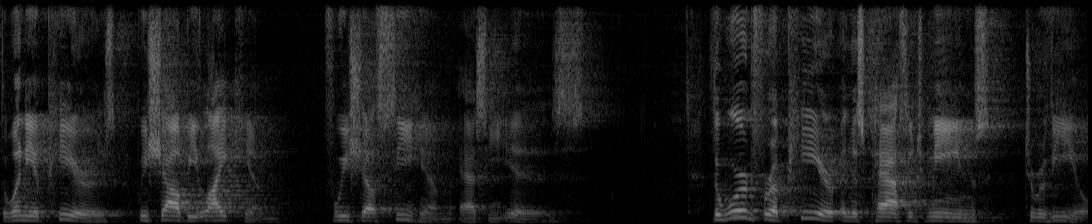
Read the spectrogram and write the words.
that when he appears, we shall be like him, for we shall see him as he is. The word for appear in this passage means to reveal.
